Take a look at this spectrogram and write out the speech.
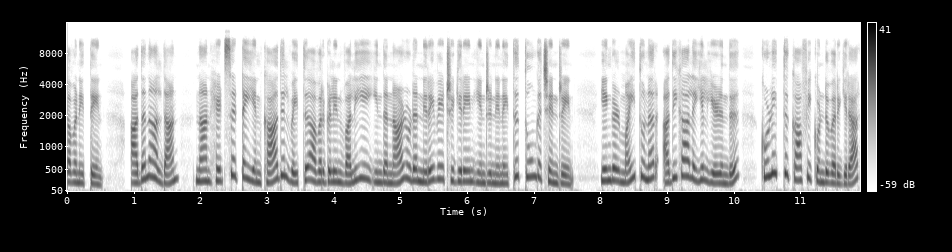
கவனித்தேன். அதனால்தான் நான் ஹெட்செட்டை என் காதில் வைத்து அவர்களின் வலியை இந்த நாளுடன் நிறைவேற்றுகிறேன் என்று நினைத்து தூங்கச் சென்றேன். எங்கள் மைத்துனர் அதிகாலையில் எழுந்து குளித்து காஃபி கொண்டு வருகிறார்.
